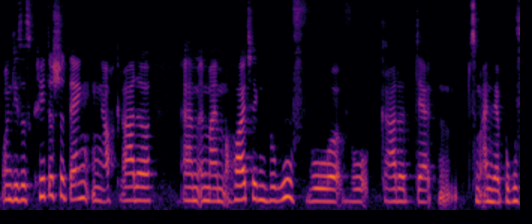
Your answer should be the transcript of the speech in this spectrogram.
Und dieses kritische Denken, auch gerade ähm, in meinem heutigen Beruf, wo, wo gerade der, zum einen der Beruf,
